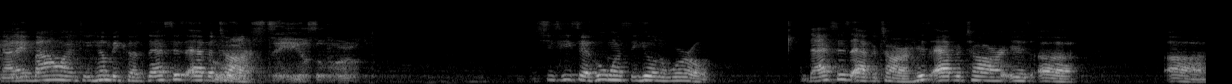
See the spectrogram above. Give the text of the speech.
Now they bowing to him because that's his avatar. Who wants to heal the world? She, he said, "Who wants to heal the world?" That's his avatar. His avatar is uh uh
